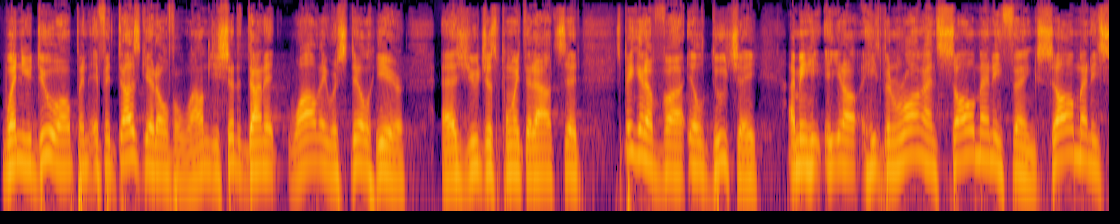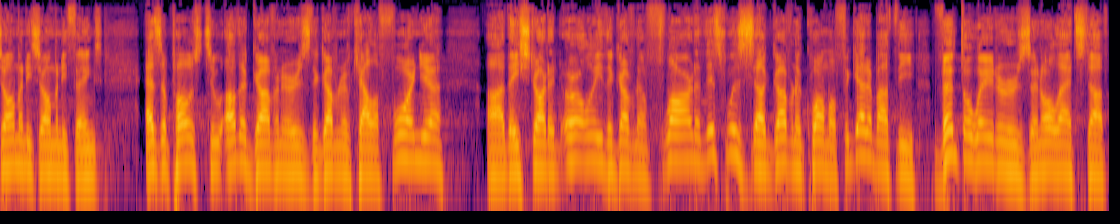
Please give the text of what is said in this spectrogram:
when you do open. If it does get overwhelmed, you should have done it while they were still here, as you just pointed out, Sid. Speaking of uh, Il Duce, I mean, he, you know, he's been wrong on so many things, so many, so many, so many things, as opposed to other governors. The governor of California, uh, they started early. The governor of Florida. This was uh, Governor Cuomo. Forget about the ventilators and all that stuff.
